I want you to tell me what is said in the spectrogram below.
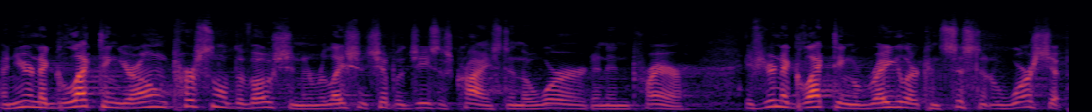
and you're neglecting your own personal devotion and relationship with Jesus Christ in the Word and in prayer, if you're neglecting regular, consistent worship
